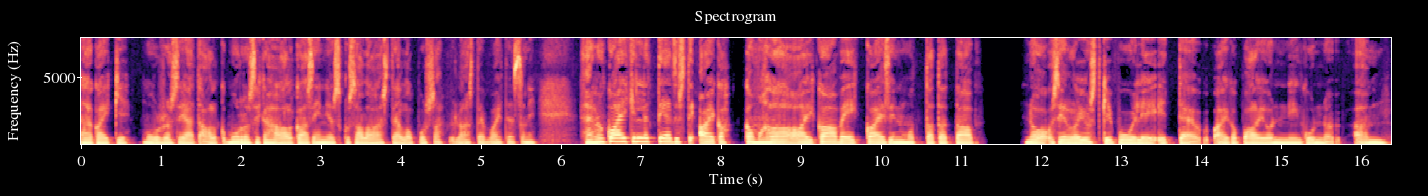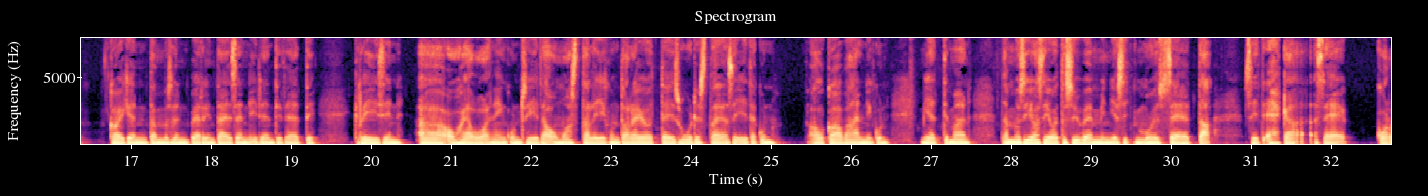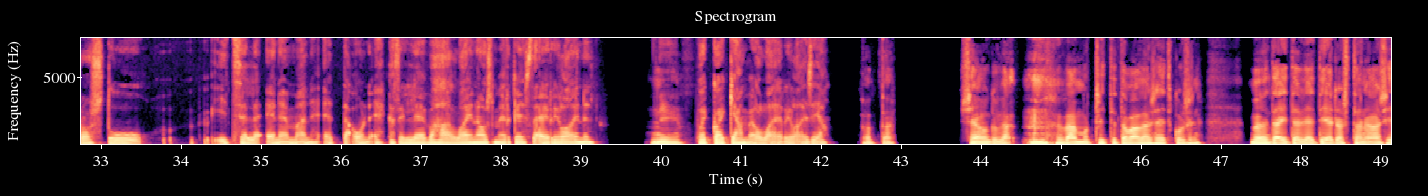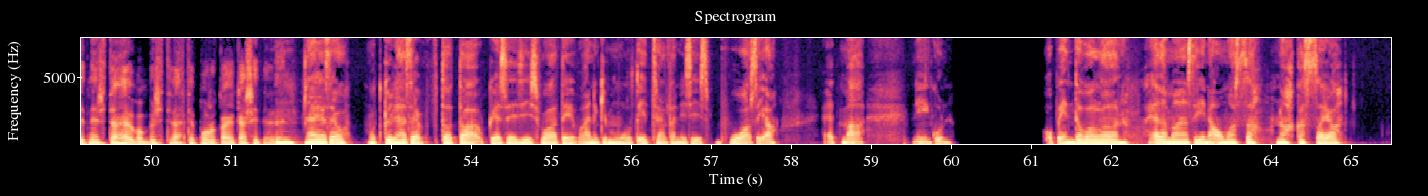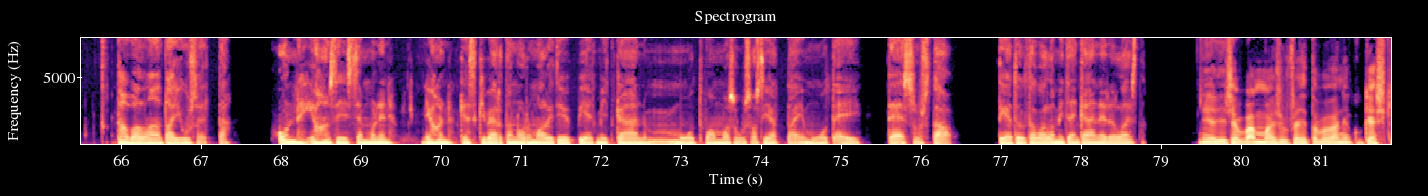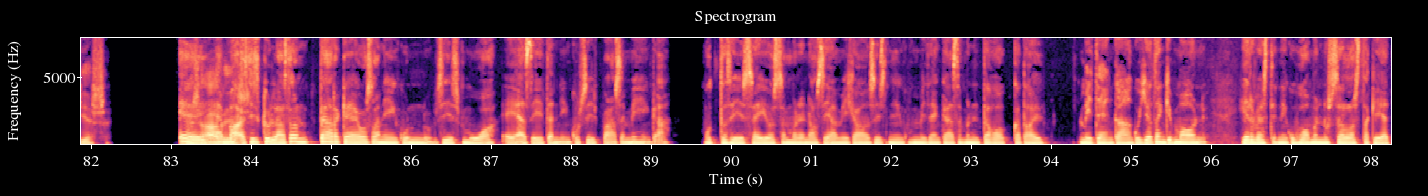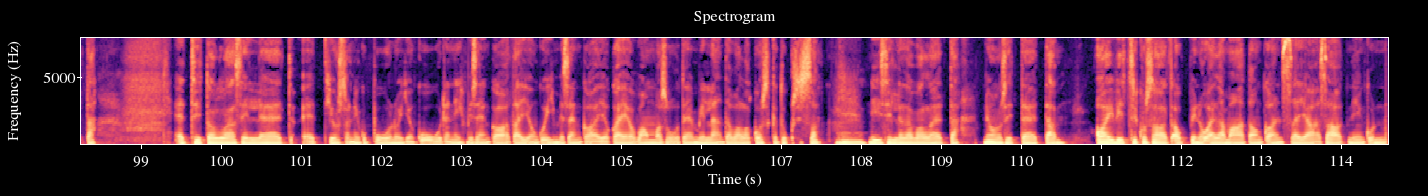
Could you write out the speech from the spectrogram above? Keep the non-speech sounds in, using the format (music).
nämä kaikki murrosiät, alko, murrosikähän alkaa siinä joskus ala-asteen lopussa yläasteen vaihteessa, niin sehän on kaikille tietysti aika kamalaa aikaa veikkaisin, mutta tota, no silloin just kipuili itse aika paljon niin kuin, äm, kaiken tämmöisen perinteisen identiteettikriisin ää, ohella niin kuin siitä omasta liikuntarajoitteisuudesta ja siitä, kun alkaa vähän niin kuin miettimään tämmöisiä asioita syvemmin. Ja sitten myös se, että sitten ehkä se korostuu itselle enemmän, että on ehkä silleen vähän lainausmerkeissä erilainen, Niin, vaikka kaikkihan me ollaan erilaisia. totta. Se on kyllä (clears throat) hyvä, mutta sitten tavallaan se, että kun sen myöntää itselleen tiedostaa ne asiat, niin sitä on helpompi sitten lähteä purkaa ja käsitellä. Mm, näin ja se on. Mutta kyllähän se, tota, kyllä se siis vaatii ainakin multa itseltäni siis vuosia, että mä niin kun opin tavallaan elämään siinä omassa nahkassa ja tavallaan tajus, että on ihan siis semmoinen ihan keskiverto normaali tyyppi, että mitkään muut vammaisuusasiat tai muut ei tee susta tietyllä tavalla mitenkään erilaista. Niin, eli se vammaisuus ei ole tavallaan niin kuin keskiössä. Ei, en mä, siis kyllä se on tärkeä osa niin kuin, siis mua. Eihän siitä niin kuin, siis pääse mihinkään. Mutta siis se ei ole semmoinen asia, mikä on siis niin kuin mitenkään semmoinen taakka tai mitenkään. Kun jotenkin mä oon hirveästi niin kuin huomannut sellaistakin, että että sitten ollaan silleen, että, että jos on niinku puhunut jonkun uuden ihmisen kanssa tai jonkun ihmisen kanssa, joka ei ole vammaisuuteen millään tavalla kosketuksissa, Mm. niin sillä tavalla, että ne on sitten, että ai vitsi, kun sä oot oppinut elämään ton kanssa ja sä oot niin kuin,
